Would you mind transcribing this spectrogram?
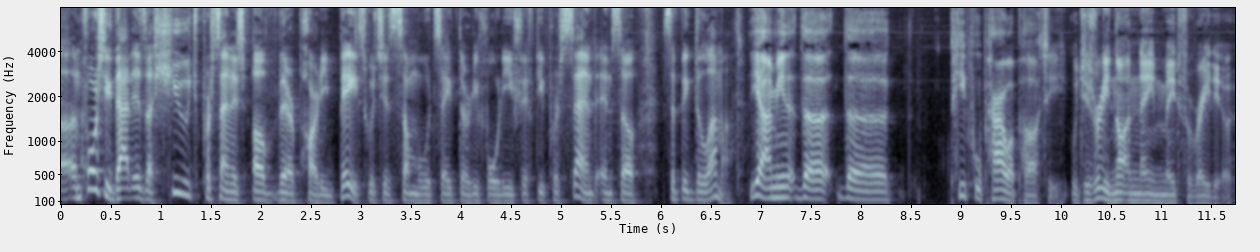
Uh, unfortunately, that is a huge percentage of their party base, which is some would say 30, 40, 50%. And so it's a big dilemma. Yeah, I mean, the, the, People Power Party, which is really not a name made for radio,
